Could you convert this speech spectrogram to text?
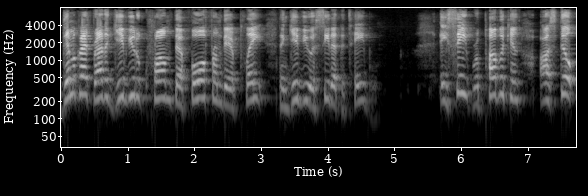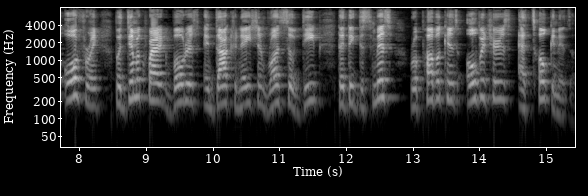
Democrats rather give you the crumbs that fall from their plate than give you a seat at the table. A seat Republicans are still offering, but Democratic voters' indoctrination runs so deep that they dismiss Republicans' overtures as tokenism.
